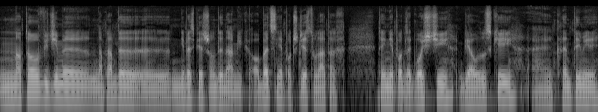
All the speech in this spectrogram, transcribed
no to widzimy naprawdę e, niebezpieczną dynamikę. Obecnie po 30 latach tej niepodległości białoruskiej, e, krętymi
